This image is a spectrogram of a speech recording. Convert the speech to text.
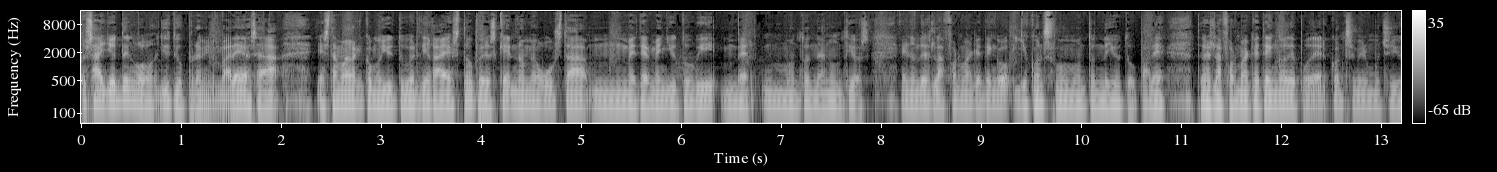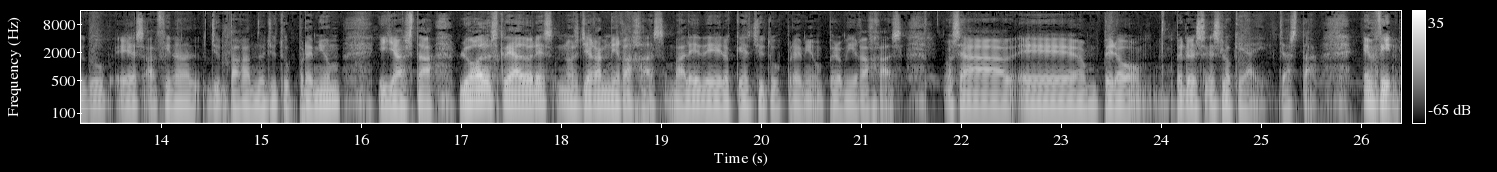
o sea, yo tengo YouTube Premium, ¿vale? O sea, está mal que como youtuber diga esto, pero es que no me gusta mm, meterme en YouTube y ver un montón de anuncios. Entonces la forma que tengo, yo consumo un montón de YouTube, ¿vale? Entonces la forma que tengo de poder consumir mucho YouTube es al final pagando YouTube Premium y ya está. Luego a los creadores nos llegan migajas, ¿vale? De lo que es YouTube Premium, pero migajas. O sea, eh, pero, pero es, es lo que hay, ya está. En fin.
